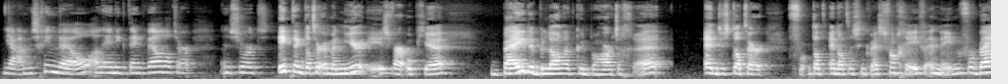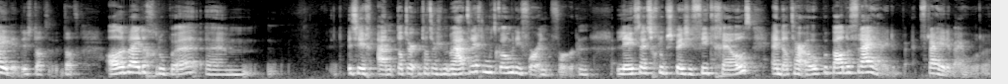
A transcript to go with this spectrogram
Ja, misschien wel. Alleen ik denk wel dat er een soort. Ik denk dat er een manier is waarop je beide belangen kunt behartigen. En dus dat er, voor, dat, en dat is een kwestie van geven en nemen voor beide. Dus dat, dat allebei de groepen ehm, zich aan, dat er, dat er maatregelen moeten komen die voor een, voor een leeftijdsgroep specifiek geldt. En dat daar ook bepaalde vrijheden, vrijheden bij horen.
